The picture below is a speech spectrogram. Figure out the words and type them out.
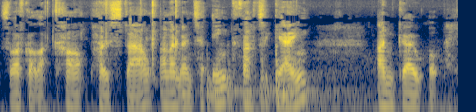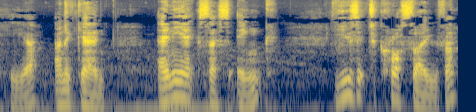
So I've got that cart postal and I'm going to ink that again and go up here. And again, any excess ink, use it to cross over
